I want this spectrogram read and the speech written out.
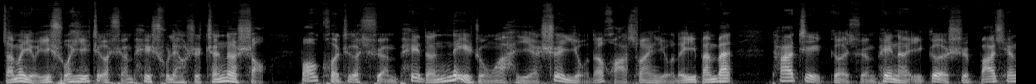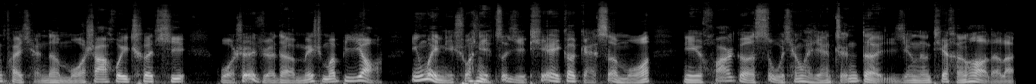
咱们有一说一，这个选配数量是真的少，包括这个选配的内容啊，也是有的划算，有的一般般。它这个选配呢，一个是八千块钱的磨砂灰车漆，我是觉得没什么必要，因为你说你自己贴一个改色膜，你花个四五千块钱，真的已经能贴很好的了。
